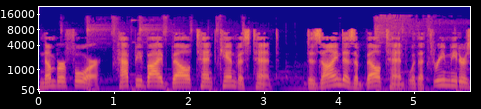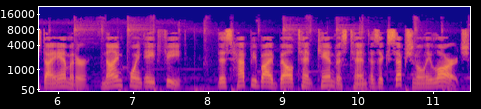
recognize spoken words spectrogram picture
Number 4. Happybuy Bell Tent Canvas Tent. Designed as a bell tent with a 3 meters diameter, 9.8 feet, this Happybuy Bell Tent canvas tent is exceptionally large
